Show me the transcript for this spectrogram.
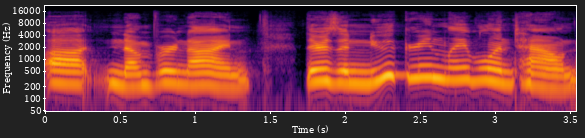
Uh, number nine. There's a new green label in town,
